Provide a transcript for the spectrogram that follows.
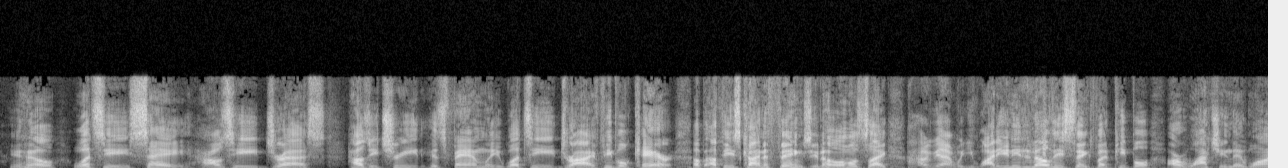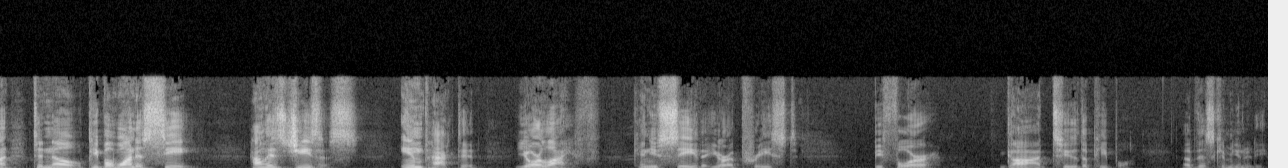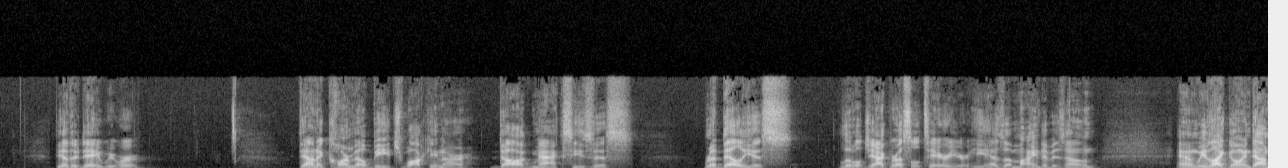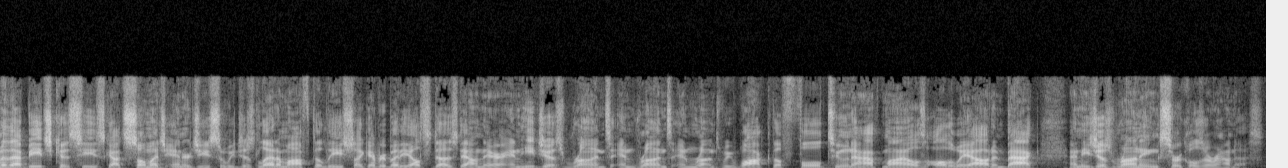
You know, what's he say? How's he dress? How's he treat his family? What's he drive? People care about these kind of things, you know, almost like, oh, yeah, well, you, why do you need to know these things? But people are watching. They want to know. People want to see. How has Jesus impacted your life? Can you see that you're a priest before God to the people of this community? The other day, we were down at Carmel Beach walking our dog, Max. He's this rebellious little Jack Russell Terrier. He has a mind of his own. And we like going down to that beach because he's got so much energy. So we just let him off the leash like everybody else does down there. And he just runs and runs and runs. We walk the full two and a half miles all the way out and back. And he's just running circles around us.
